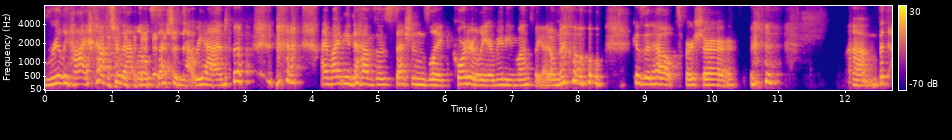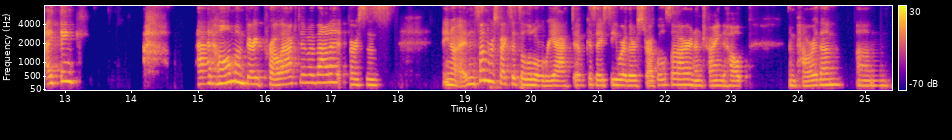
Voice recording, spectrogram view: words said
really high after that little session that we had. I might need to have those sessions like quarterly or maybe monthly. I don't know, because it helped for sure. um, but I think at home, I'm very proactive about it versus, you know, in some respects, it's a little reactive because I see where their struggles are and I'm trying to help empower them. Um,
